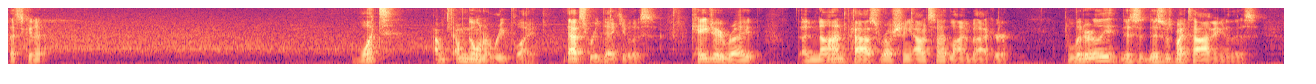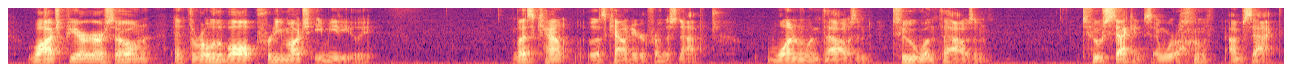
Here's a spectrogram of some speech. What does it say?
That's going to... What? I'm, I'm going to replay. That's ridiculous. KJ Wright a non-pass rushing outside linebacker. Literally, this this was my timing of this. Watch Pierre Garcon and throw the ball pretty much immediately. Let's count. Let's count here from the snap. One one thousand, two one thousand, two seconds, and we're I'm sacked.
